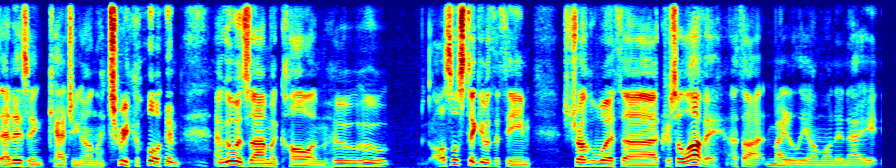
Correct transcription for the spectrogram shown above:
that isn't catching on like Treacle, and I'm going with Zyon McCollum, who who also sticking with the theme struggled with uh, Chris Olave. I thought mightily on Monday night.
